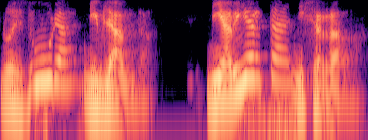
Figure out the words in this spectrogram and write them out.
no es dura ni blanda, ni abierta ni cerrada.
